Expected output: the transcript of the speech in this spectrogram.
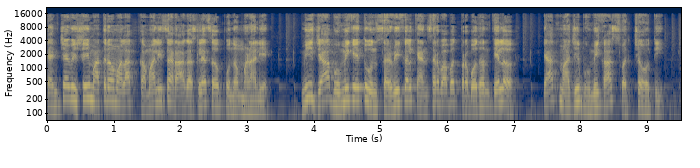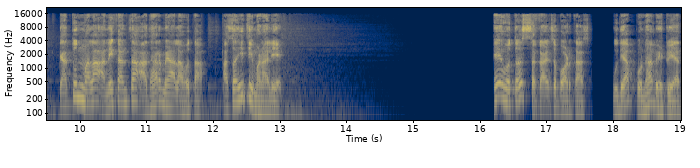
त्यांच्याविषयी मात्र मला कमालीचा राग असल्याचं पूनम म्हणालीये. मी ज्या भूमिकेतून सर्व्हिकल कॅन्सरबाबत प्रबोधन केलं त्यात माझी भूमिका स्वच्छ होती. त्यातून मला अनेकांचा आधार मिळाला होता असंही ती म्हणाली आहे हे होतं सकाळचं पॉडकास्ट उद्या पुन्हा भेटूयात.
